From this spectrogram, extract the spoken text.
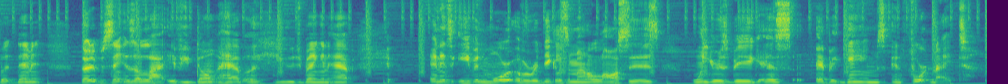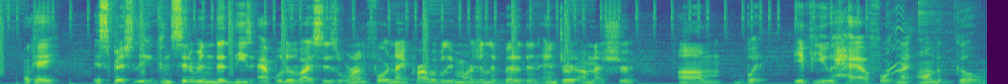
but damn it, 30% is a lot if you don't have a huge banging app. And it's even more of a ridiculous amount of losses when you're as big as Epic Games and Fortnite. Okay? Especially considering that these Apple devices run Fortnite probably marginally better than Android. I'm not sure. Um, but if you have Fortnite on the go,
